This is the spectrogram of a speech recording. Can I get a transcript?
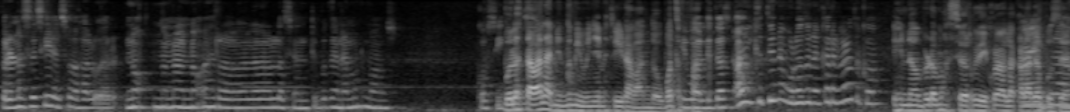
Pero no sé si eso es algo de... No, no, no, no es raro de la relación. Tipo, tenemos más cositas. Vos lo estaba lamiendo mi uña y me estoy grabando. What the fuck? Igualitas. Ay, ¿qué tiene, boludo? Tenés que arreglarte acá. Y no, me hace ridícula la cara Ay, que puse.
